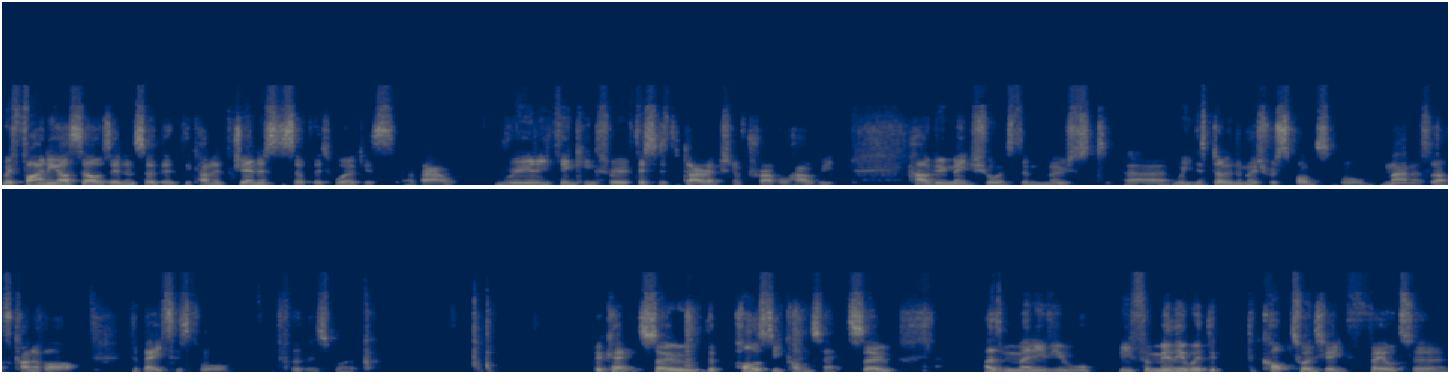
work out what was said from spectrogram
we're finding ourselves in. And so the, the kind of genesis of this work is about really thinking through if this is the direction of travel, how do we how do we make sure it's the most uh, we, it's done in the most responsible manner? So that's kind of our the basis for for this work. Okay, so the policy context. So as many of you will be familiar with, the, the COP28 failed to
